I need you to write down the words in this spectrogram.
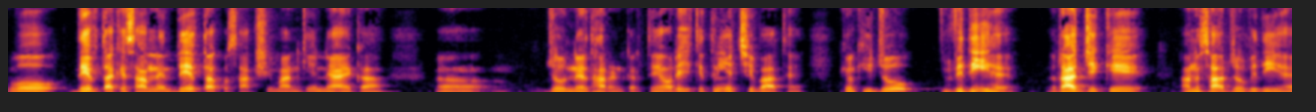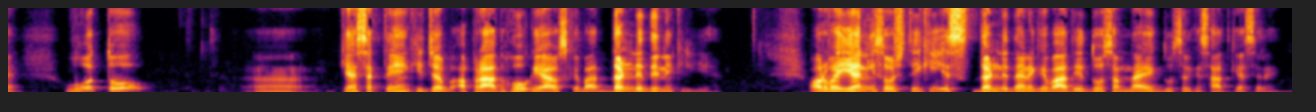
वो देवता के सामने देवता को साक्षी मान के न्याय का जो निर्धारण करते हैं। और ये कितनी अच्छी बात है क्योंकि जो विधि है राज्य के अनुसार जो विधि है वो तो कह सकते हैं कि जब अपराध हो गया उसके बाद दंड देने के लिए है। और वह यह नहीं सोचती कि इस दंड देने के बाद ये दो समुदाय एक दूसरे के साथ कैसे रहेंगे।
